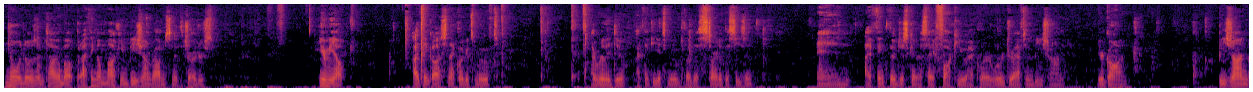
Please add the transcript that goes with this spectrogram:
No one knows what I'm talking about, but I think I'm mocking Bijan Robinson at the Chargers. Hear me out. I think uh, Austin Ekeler gets moved. I really do. I think he gets moved by the start of the season. And I think they're just gonna say, fuck you, Ekeler, we're drafting Bijan. You're gone. Bijan,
